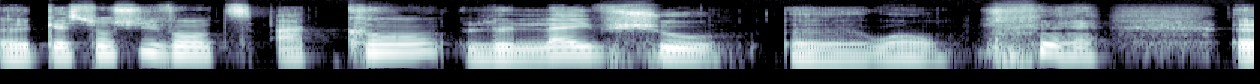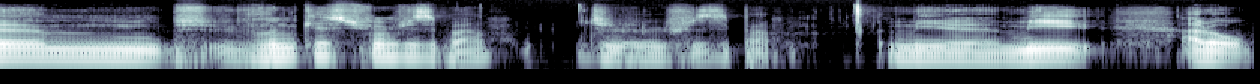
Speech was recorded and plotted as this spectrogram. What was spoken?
Euh, question suivante. À quand le live show? Euh, Wow. euh, bonne question, je sais pas. Je, je sais pas. Mais, euh, mais alors,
